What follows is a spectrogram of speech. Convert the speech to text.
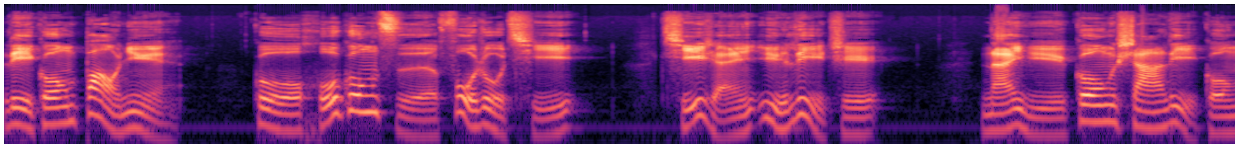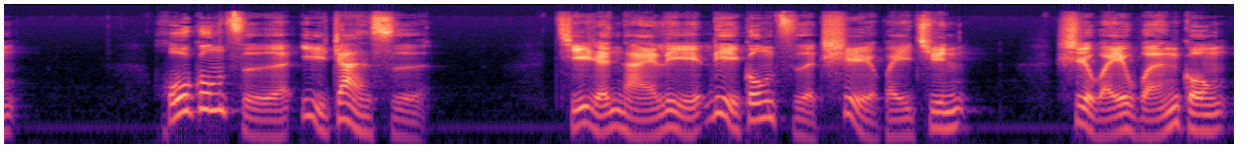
厉公暴虐，故胡公子复入齐，齐人欲立之。乃与公杀立功，胡公子亦战死。其人乃立立公子赤为君，是为文公。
